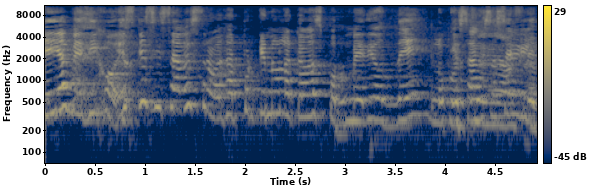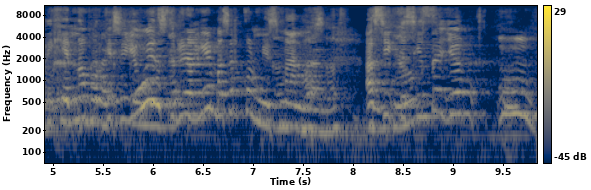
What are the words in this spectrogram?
ella me dijo, es que si sabes trabajar, ¿por qué no lo acabas por medio de lo que sabes hacer? Y le dije, no, porque que si yo voy a destruir a alguien va a ser con mis manos. manos. Así que sienta yo... mm,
